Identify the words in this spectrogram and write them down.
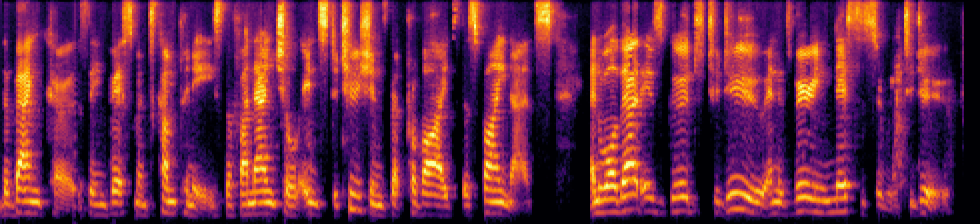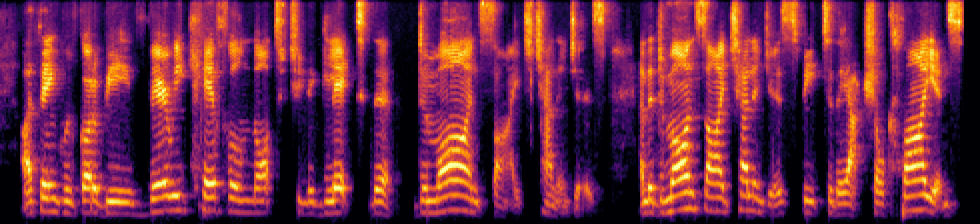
the bankers, the investment companies, the financial institutions that provide this finance And while that is good to do and it's very necessary to do, I think we've got to be very careful not to neglect the demand side challenges. And the demand side challenges speak to the actual clients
